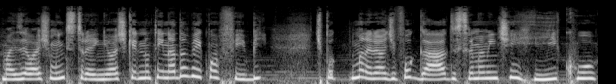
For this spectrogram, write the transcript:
mas eu acho muito estranho. Eu acho que ele não tem nada a ver com a Phoebe. Tipo, mano, ele é um advogado extremamente rico.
